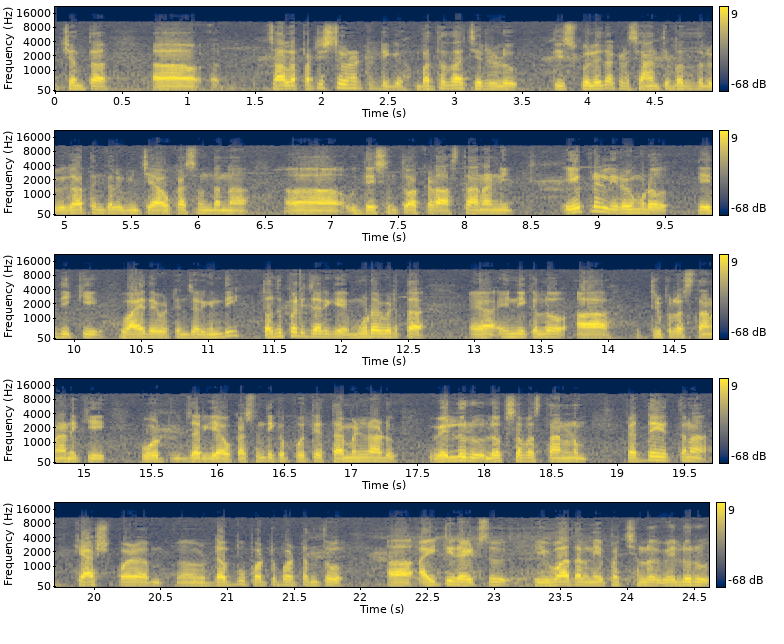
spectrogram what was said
అత్యంత చాలా పటిష్టమైనటువంటి భద్రతా చర్యలు తీసుకోలేదు. అక్కడ శాంతి భద్రతలు విఘాతం కలిగించే అవకాశం ఉందన్న ఉద్దేశంతో అక్కడ ఆ స్థానాన్ని ఏప్రిల్ ఇరవై మూడో తేదీకి వాయిదా వేయడం జరిగింది. తదుపరి జరిగే మూడో విడత ఎన్నికల్లో ఆ త్రిపుర స్థానానికి ఓటు జరిగే అవకాశం ఉంది. ఇకపోతే తమిళనాడు వెల్లూరు లోక్సభ స్థానం పెద్ద ఎత్తున క్యాష్ ప- డబ్బు పట్టుబట్టడంతో ఐటీ రైట్స్ వివాదాల నేపథ్యంలో వెల్లూరు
